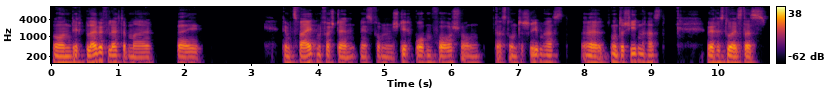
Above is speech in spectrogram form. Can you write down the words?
Und ich bleibe vielleicht einmal bei dem zweiten Verständnis von Stichprobenforschung, das du unterschrieben hast. äh, unterschieden hast, welches du als das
